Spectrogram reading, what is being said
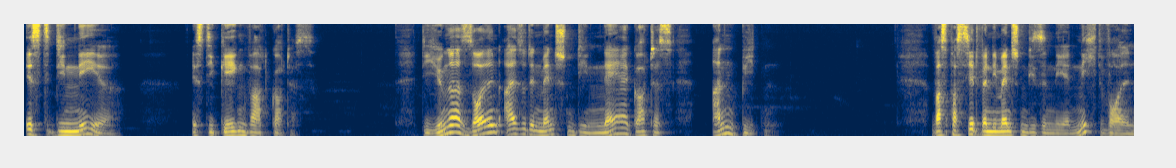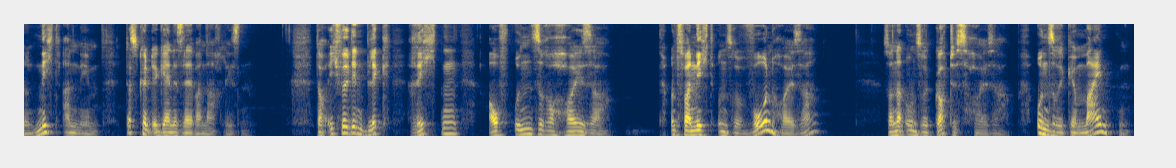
ist die Nähe, ist die Gegenwart Gottes. Die Jünger sollen also den Menschen die Nähe Gottes anbieten. Was passiert, wenn die Menschen diese Nähe nicht wollen und nicht annehmen? Das könnt ihr gerne selber nachlesen. Doch ich will den Blick richten auf unsere Häuser. Und zwar nicht unsere Wohnhäuser, sondern unsere Gotteshäuser, unsere Gemeinden.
